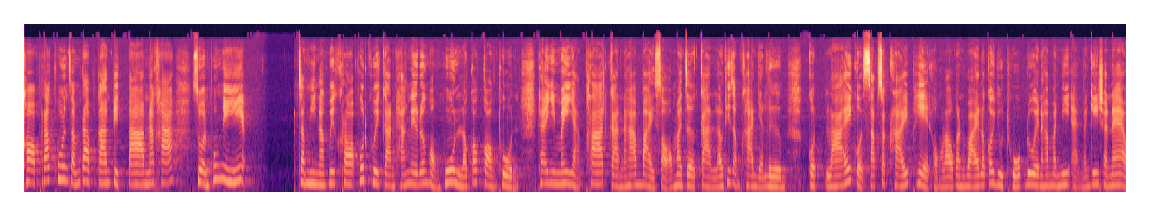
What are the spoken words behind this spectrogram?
ขอบพระคุณสำหรับการติดตามนะคะ ส่วนพรุ่งนี้ จะมีนักวิเคราะห์พูดคุยกันทั้งในเรื่องของหุ้นแล้วก็กองทุน ถ้ายิ่งไม่อยากพลาดกันนะคะ บ่าย2มาเจอกัน แล้วที่สำคัญอย่าลืม กดไลค์กด Subscribe เพจของเรากันไว้ แล้วก็ YouTube ด้วยนะคะ Money and Banking Channel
